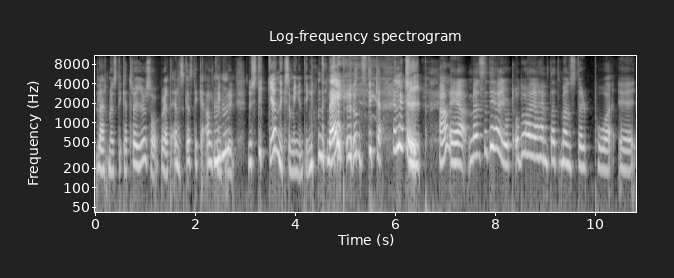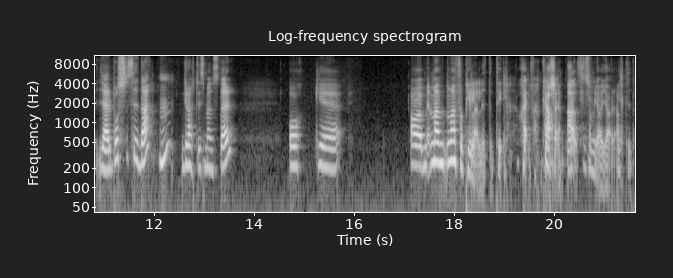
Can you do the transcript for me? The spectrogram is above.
lärt mig att sticka tröjor och så, börjat älska att sticka allting på rund. Nu stickar jag liksom ingenting om det Mhm. Nej. är på rundsticka. Eller hur? Typ. Ja. Eh, men så det har jag gjort och då har jag hämtat mönster på eh, Järbos sida. Mm. Gratismönster. Och eh, ja, man, man får pilla lite till själv kanske. ja. Alltså, som jag gör alltid.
